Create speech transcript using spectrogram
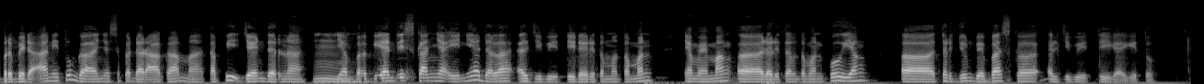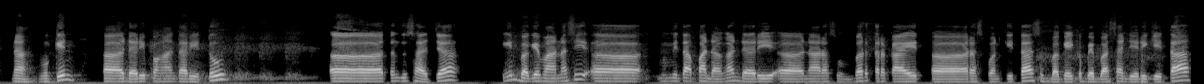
perbedaan itu nggak hanya sekedar agama tapi gender. Nah, hmm. yang bagian riskannya ini adalah LGBT dari teman-teman yang memang uh, dari teman-temanku yang uh, terjun bebas ke LGBT kayak gitu. Nah, mungkin uh, dari pengantar itu uh, tentu saja ingin bagaimana sih uh, meminta pandangan dari uh, narasumber terkait uh, respon kita sebagai kebebasan diri kita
